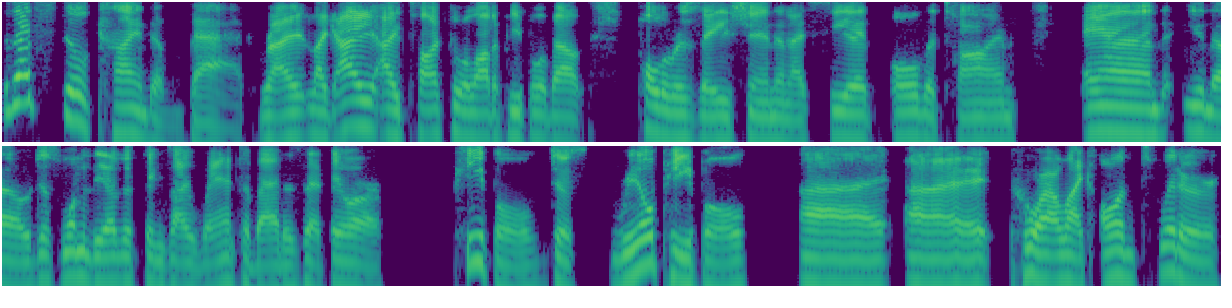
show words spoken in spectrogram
that's still kind of bad. Right. Like I, I talk to a lot of people about polarization and I see it all the time. And, you know, just one of the other things I rant about is that there are people, just real people, uh, uh, who are like on Twitter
